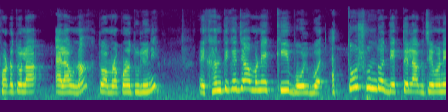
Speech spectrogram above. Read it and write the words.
ফটো তোলা অ্যালাউ না, তো আমরা কোনো তুলিনি। এখান থেকে যা মানে কি বলব, এত সুন্দর দেখতে লাগছে মানে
